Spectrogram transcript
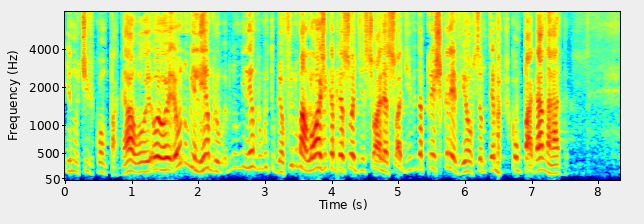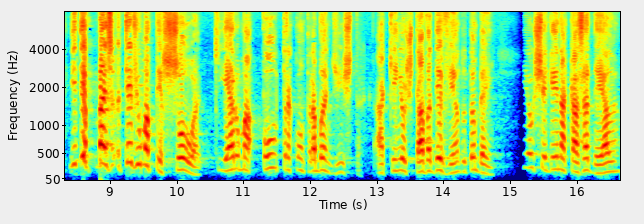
e não tive como pagar. Eu, eu, eu, não me lembro, não me lembro muito bem. Eu fui numa loja que a pessoa disse: olha, sua dívida prescreveu, você não tem mais como pagar nada. E de, mas teve uma pessoa que era uma outra contrabandista, a quem eu estava devendo também. E eu cheguei na casa dela,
